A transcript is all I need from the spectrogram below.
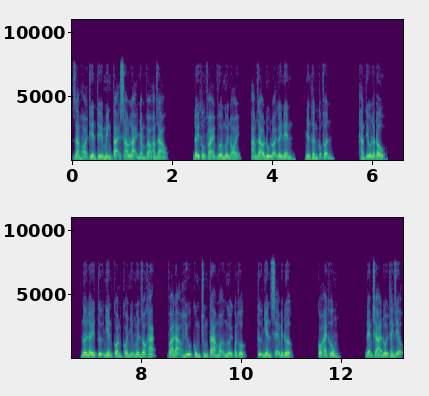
dám hỏi thiên thế minh tại sao lại nhằm vào ám giáo? Đây không phải vừa mới nói, ám giáo đủ loại gây nên, nhân thần cộng vẫn hàn tiếu lắc đầu. Nơi đây tự nhiên còn có những nguyên do khác, và đạo hữu cùng chúng ta mọi người quen thuộc, tự nhiên sẽ biết được. Có ai không? Đem trả đổi thành rượu.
